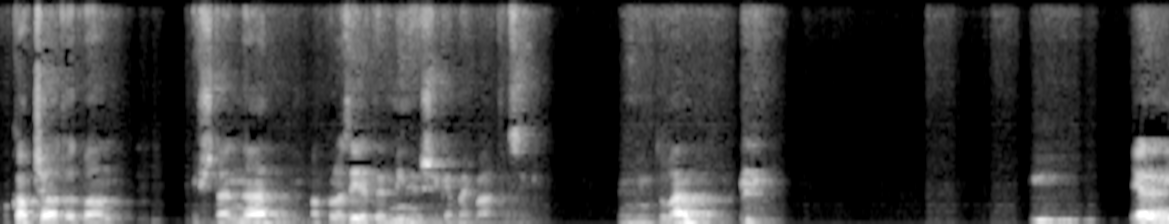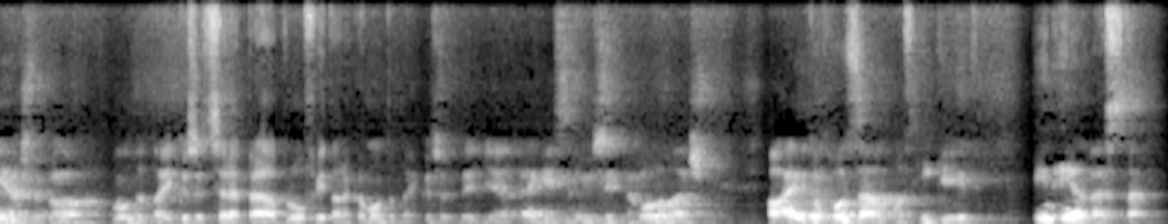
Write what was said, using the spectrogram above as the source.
Ha kapcsolatod van Istennel, akkor az életed minősége megváltozik. Menjünk tovább. Jeremiásnak a mondatai között szerepel, a profétának a mondatai között egy ilyen egészen őszinte valomás. Ha eljutott hozzám az igét, én élveztem.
